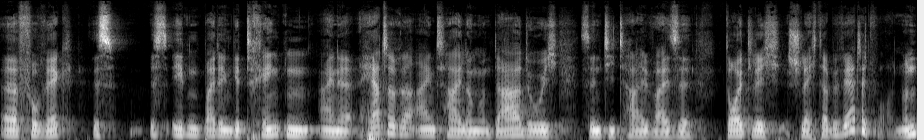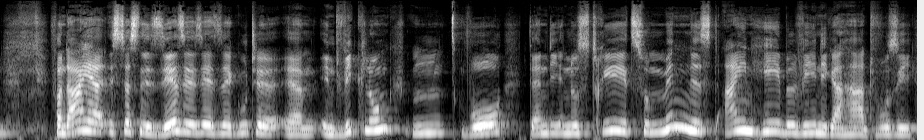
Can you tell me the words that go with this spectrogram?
äh, vorweg ist ist eben bei den Getränken eine härtere Einteilung und dadurch sind die teilweise deutlich schlechter bewertet worden. Und von daher ist das eine sehr, sehr, sehr, sehr gute ähm, Entwicklung, mh, hm, wo denn die Industrie zumindest ein Hebel weniger hat, wo sie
